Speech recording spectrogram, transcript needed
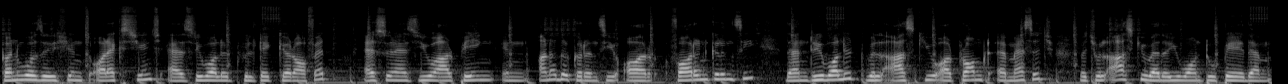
conversations or exchange as Revolut will take care of it. As soon as you are paying in another currency or foreign currency then revolut will ask you or prompt a message which will ask you whether you want to pay them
